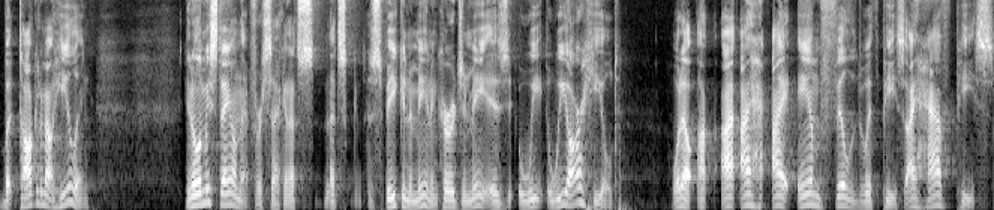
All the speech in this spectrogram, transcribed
But talking about healing, you know, let me stay on that for a second. That's that's speaking to me and encouraging me is we we are healed. What else? I I I am filled with peace. I have peace.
